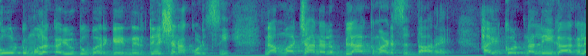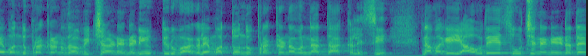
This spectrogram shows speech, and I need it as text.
ಕೋರ್ಟ್ ಮೂಲಕ ಯೂಟ್ಯೂಬರ್ಗೆ ನಿರ್ದೇಶನ ಕೊಡಿಸಿ ನಮ್ಮ ಚಾನೆಲ್ ಬ್ಲಾಕ್ ಮಾಡಿಸಿದ್ದಾರೆ. ಹೈಕೋರ್ಟ್ನಲ್ಲಿ ಈಗಾಗಲೇ ಒಂದು ಪ್ರಕರಣದ ವಿಚಾರಣೆ ನಡೆಯುತ್ತಿರುವಾಗಲೇ ಮತ್ತೊಂದು ಪ್ರಕರಣವನ್ನು ದಾಖಲಿಸಿ ನಮಗೆ ಯಾವುದೇ ಸೂಚನೆ ನೀಡದೆ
